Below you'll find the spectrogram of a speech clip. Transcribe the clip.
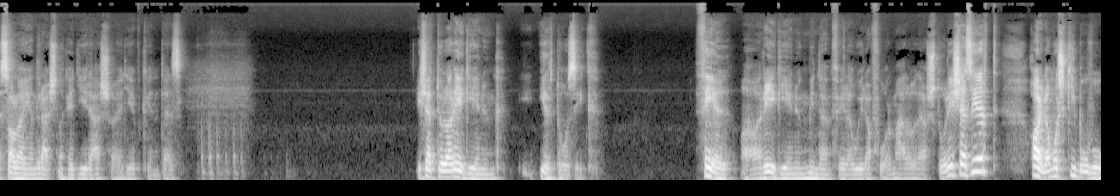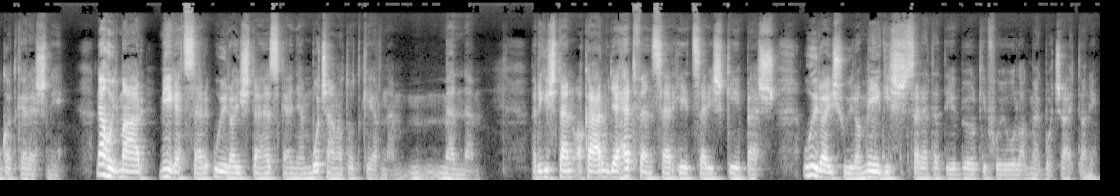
Szalai Andrásnak egy írása egyébként ez. És ettől a régénünk irtózik. Fél a régénünk mindenféle újraformálódástól, és ezért hajlamos kibúvókat keresni. Nehogy már még egyszer újra Istenhez kelljen bocsánatot kérnem, mennem. Pedig Isten akár ugye 70-szer, 7-szer is képes újra és újra mégis szeretetéből kifolyólag megbocsájtani.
